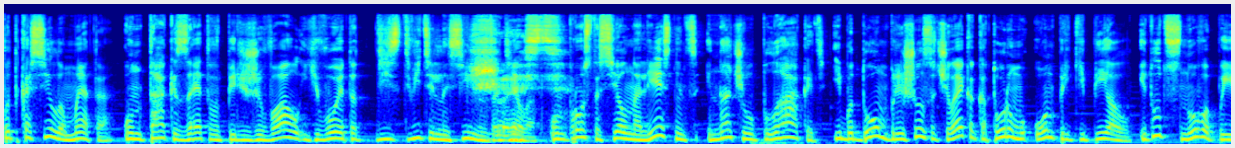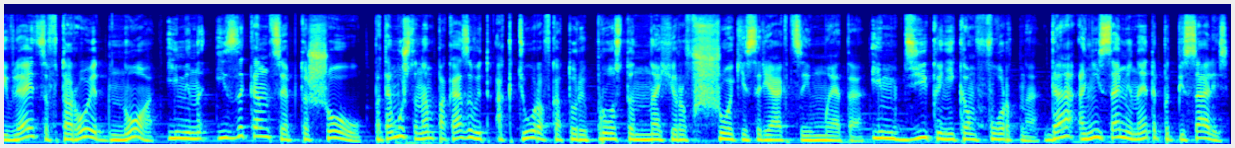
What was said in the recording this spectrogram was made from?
подкосило Мэтта. Он так из-за этого переживал, его это действительно сильно задело. Жесть. Он просто сел на лестнице и начал плакать, ибо дом лишился человека, которому он прикипел. И тут снова появляется второе дно именно из-за концепта шоу. Потому что нам показывают актеров, которые просто нахер в шоке с реакцией Мэтта. Им дико некомфортно. Да, они сами на это подписались,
